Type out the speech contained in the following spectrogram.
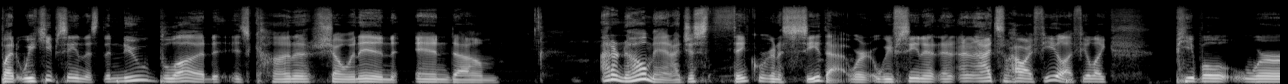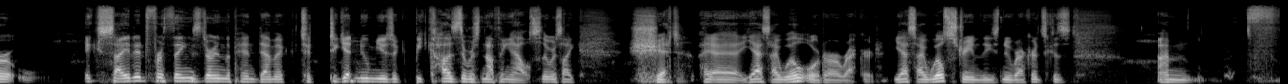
But we keep seeing this. The new blood is kind of showing in, and um, I don't know, man. I just think we're going to see that. We're we've seen it, and, and that's how I feel. I feel like people were excited for things during the pandemic to to get new music because there was nothing else. There was like shit. I, uh, yes, I will order a record. Yes, I will stream these new records because I'm f-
